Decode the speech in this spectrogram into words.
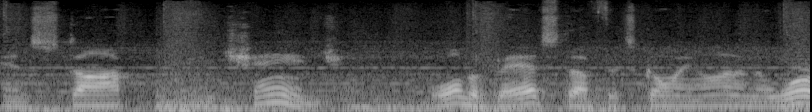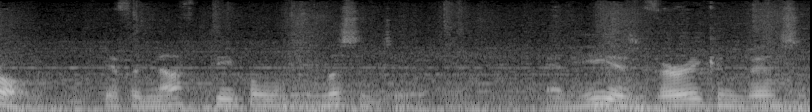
and stop and change all the bad stuff that's going on in the world if enough people listen to it. And he is very convincing.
